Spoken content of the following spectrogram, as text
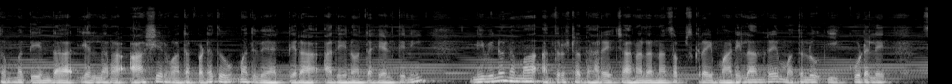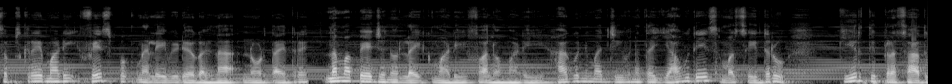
ಸಮ್ಮತಿಯಿಂದ ಎಲ್ಲರ ಆಶೀರ್ವಾದ ಪಡೆದು ಮದುವೆಯಾಗ್ತೀರಾ? ಅದೇನು ಅಂತ ಹೇಳ್ತೀನಿ. ನೀವಿನ್ನೂ ನಮ್ಮ ಅದೃಷ್ಟಧಾರೆ ಚಾನಲನ್ನು ಸಬ್ಸ್ಕ್ರೈಬ್ ಮಾಡಿಲ್ಲ ಅಂದರೆ ಮೊದಲು ಈ ಕೂಡಲೇ ಸಬ್ಸ್ಕ್ರೈಬ್ ಮಾಡಿ ಫೇಸ್ಬುಕ್ನಲ್ಲಿ ವಿಡಿಯೋಗಳನ್ನ ನೋಡ್ತಾ ಇದ್ದರೆ ನಮ್ಮ ಪೇಜನ್ನು ಲೈಕ್ ಮಾಡಿ, ಫಾಲೋ ಮಾಡಿ ಹಾಗೂ ನಿಮ್ಮ ಜೀವನದ ಯಾವುದೇ ಸಮಸ್ಯೆ ಇದ್ದರೂ ಕೀರ್ತಿ ಪ್ರಸಾದ್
